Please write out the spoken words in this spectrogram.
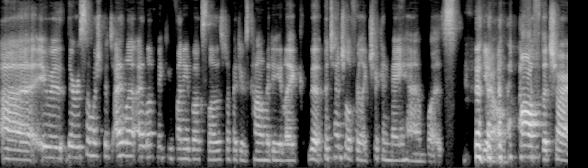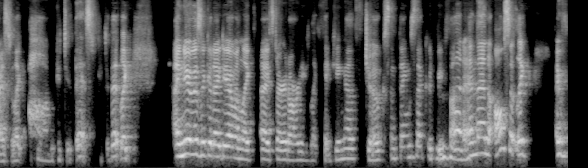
Uh it was there was so much but i love i love making funny books. A lot of the stuff i do is comedy. Like the potential for like chicken mayhem was you know off the charts. You're like oh we could do this we could do that. Like i knew it was a good idea when like i started already like thinking of jokes and things that could be mm-hmm. fun. And then also like i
